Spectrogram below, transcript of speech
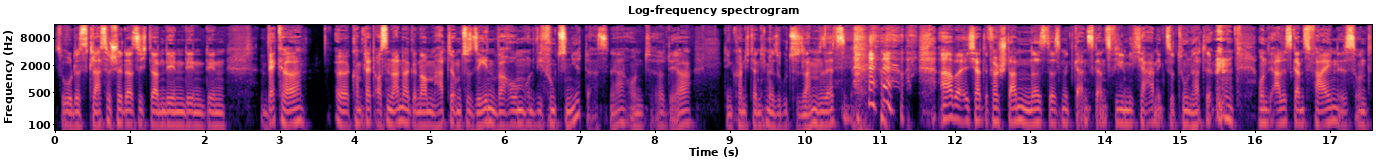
So das Klassische, dass ich dann den, den, den Wecker äh, komplett auseinandergenommen hatte, um zu sehen, warum und wie funktioniert das. Ne? Und äh, der den konnte ich dann nicht mehr so gut zusammensetzen. Aber ich hatte verstanden, dass das mit ganz, ganz viel Mechanik zu tun hatte und alles ganz fein ist. Und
